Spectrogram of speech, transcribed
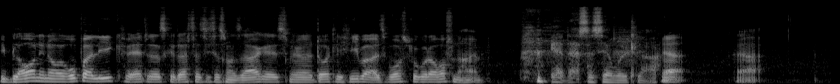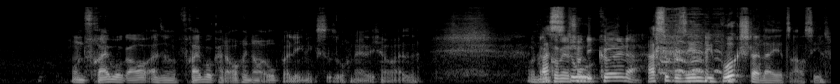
die Blauen in der Europa League, wer hätte das gedacht, dass ich das mal sage, ist mir deutlich lieber als Wolfsburg oder Hoffenheim. Ja, das ist ja wohl klar. Ja, ja. Und Freiburg auch, also Freiburg hat auch in der Europa League nichts zu suchen, ehrlicherweise. Und dann Hast kommen ja du- schon die Kölner. Hast du gesehen, wie Burgstaller jetzt aussieht?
